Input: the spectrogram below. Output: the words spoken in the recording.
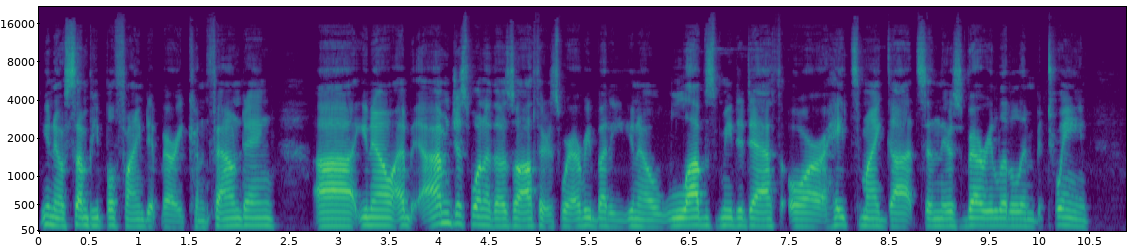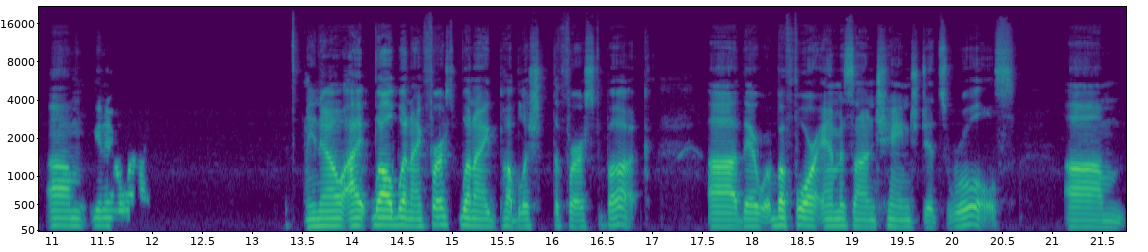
you know some people find it very confounding uh, you know, I'm, I'm just one of those authors where everybody, you know, loves me to death or hates my guts, and there's very little in between. Um, you know, I, you know, I well, when I first when I published the first book, uh, there were before Amazon changed its rules, um,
